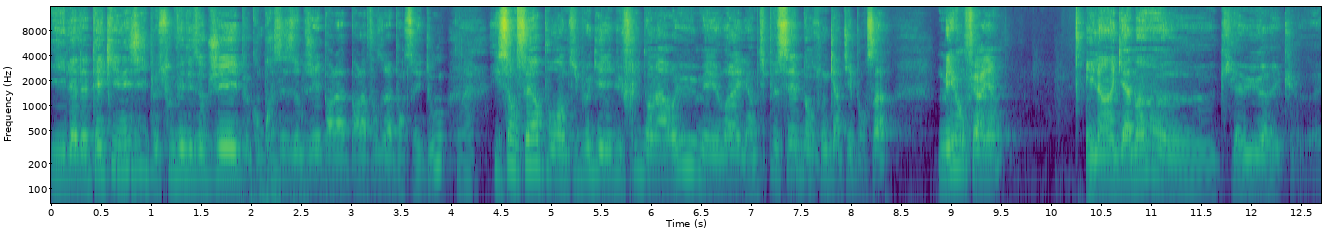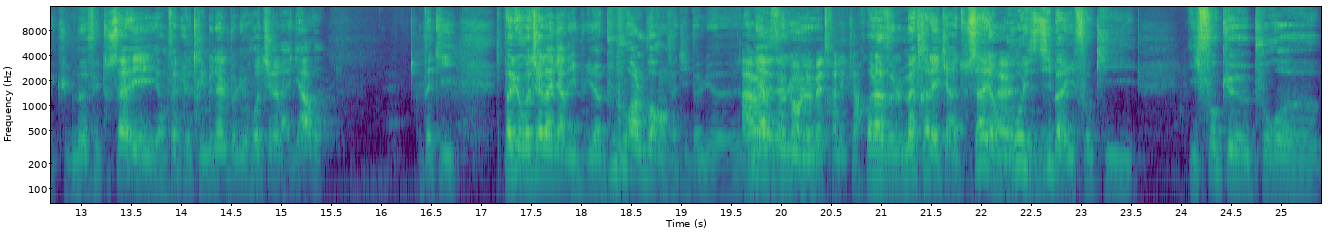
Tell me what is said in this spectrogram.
Il a de la télékinésie, il peut soulever des objets, il peut compresser des objets par la, par la force de la pensée et tout. Ouais. Il s'en sert pour un petit peu gagner du fric dans la rue, mais voilà, il est un petit peu célèbre dans son quartier pour ça. Mais il en fait rien. Et il a un gamin qu'il a eu avec, euh, avec une meuf et tout ça, et en fait le tribunal veut lui retirer la garde. En fait, il. C'est pas lui retirer la garde, il, va plus pouvoir le voir en fait. Il veut lui, Ah ouais, veut lui- le mettre à l'écart. voilà, veut le mettre à l'écart et tout ça, et en Ouais. gros, il se dit, bah, il faut qu'il. Il faut que pour, euh,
